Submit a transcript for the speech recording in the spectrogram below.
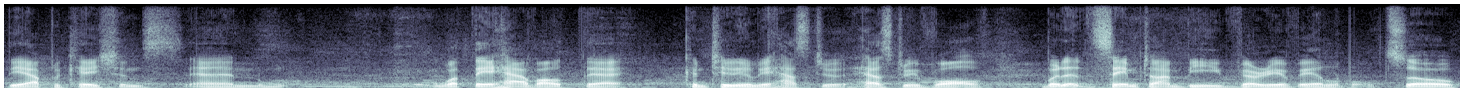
the applications and what they have out there continually has to, has to evolve, but at the same time be very available. So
